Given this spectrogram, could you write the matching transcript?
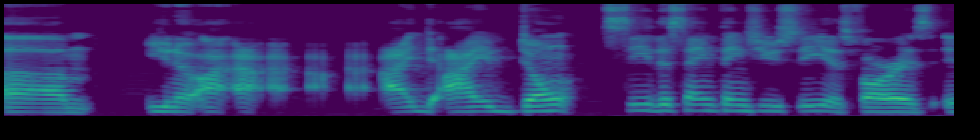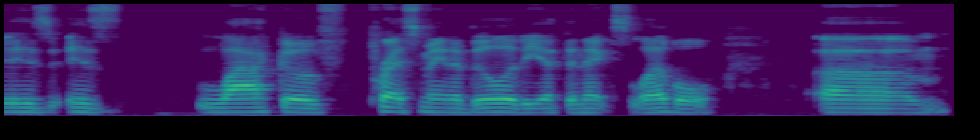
Um, you know, I, I I, I don't see the same things you see as far as his his lack of press man ability at the next level. Um,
